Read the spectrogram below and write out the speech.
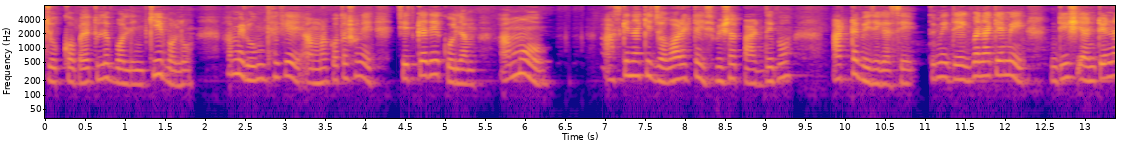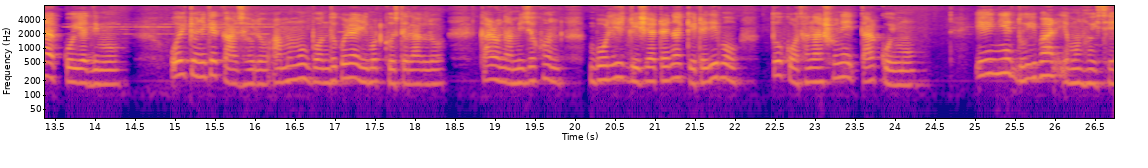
চোখ কপালে তুলে বললেন, কি বলো? আমি রুম থেকে আমার কথা শুনে চিৎকার দিয়ে কইলাম, আম্মু, আজকে নাকি জবার একটা স্পেশাল পার্ট দেব। আটটা বেজে গেছে। তুমি দেখবে নাকি আমি ডিশ অ্যান্টেনা কইয়া দিমু। ওই টনিকে কাজ হলো আমার মুখ বন্ধ করে রিমোট খুঁজতে লাগল। কারণ আমি যখন বলিস ডিশ অ্যান্টেনা কেটে দিব তো কথা না শুনে তার কইমু, এই নিয়ে দুইবার এমন হয়েছে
